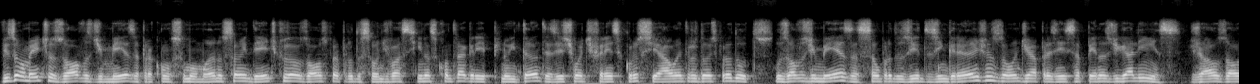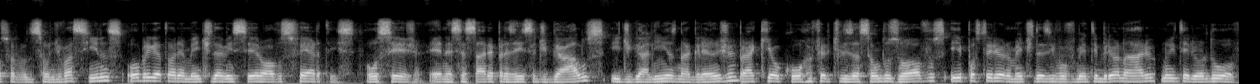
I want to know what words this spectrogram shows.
Visualmente, os ovos de mesa para consumo humano são idênticos aos ovos para produção de vacinas contra a gripe. No entanto, existe uma diferença crucial entre os dois produtos. Os ovos de mesa são produzidos em granjas onde há presença apenas de galinhas. Já os ovos para produção de vacinas obrigatoriamente devem ser ovos férteis, ou seja, é necessária a presença presença de galos e de galinhas na granja para que ocorra a fertilização dos ovos e posteriormente desenvolvimento embrionário no interior do ovo.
